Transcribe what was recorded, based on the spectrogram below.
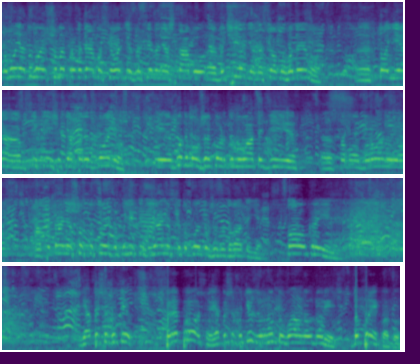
тому я думаю, що ми проведемо сьогодні засідання штабу е, вечірнє на сьому годину. Е, Хто є е, всіх інших, я передзвоню і будемо вже координувати дії е, з самообороною. А питання, що стосується по їхній діяльності, то будете вже задавати їм. Слава Україні! Я би ще хотів, перепрошую, я би ще хотів звернути увагу на одну річ. До прикладу,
